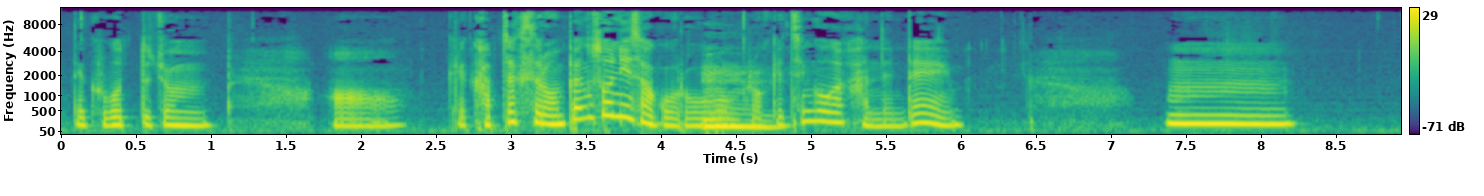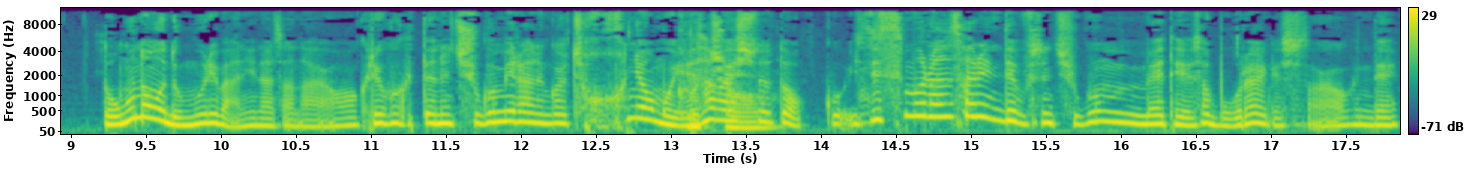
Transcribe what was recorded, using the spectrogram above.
근데 그것도 좀 어, 갑작스러운 뺑소니 사고로 음. 그렇게 친구가 갔는데 음 너무너무 눈물이 많이 나잖아요. 그리고 그때는 죽음이라는 걸 전혀 뭐 예상할 그렇죠. 수도 없고, 이제 스물한 살인데 무슨 죽음에 대해서 뭘 알겠어요. 근데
